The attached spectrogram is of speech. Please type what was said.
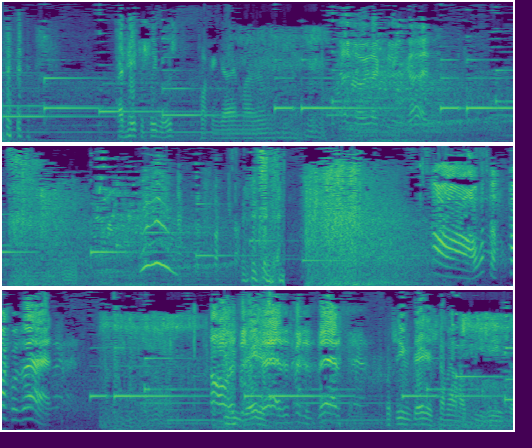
I'd hate to sleep with this fucking guy in my room. I didn't know he like two different guys. Oh, what the fuck was that? Oh, this bitch is dead. This bitch is dead. What's even greater is coming out on my TV, so.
